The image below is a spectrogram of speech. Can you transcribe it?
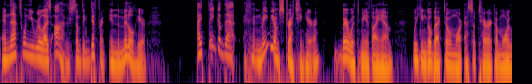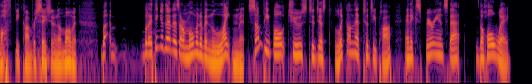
and that's when you realize ah, there's something different in the middle here. I think of that, and maybe I'm stretching here bear with me if I am. We can go back to a more esoteric, a more lofty conversation in a moment. But but I think of that as our moment of enlightenment. Some people choose to just lick on that Tootsie Pop and experience that the whole way.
